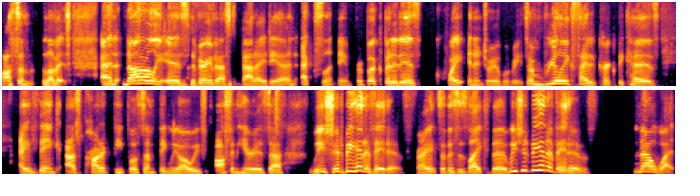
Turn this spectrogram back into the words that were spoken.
Awesome. Love it. And not only is The Very Best Bad Idea an excellent name for a book, but it is quite an enjoyable read. So I'm really excited, Kirk, because I think as product people, something we always often hear is uh, we should be innovative, right? So this is like the we should be innovative. Now what?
